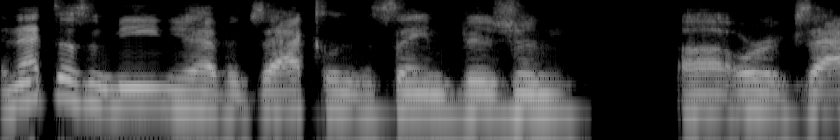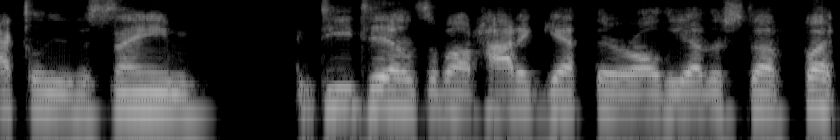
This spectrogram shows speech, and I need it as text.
and that doesn't mean you have exactly the same vision uh, or exactly the same details about how to get there, all the other stuff, but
